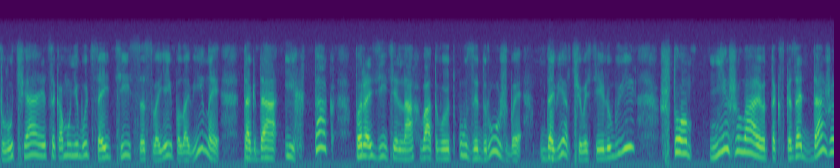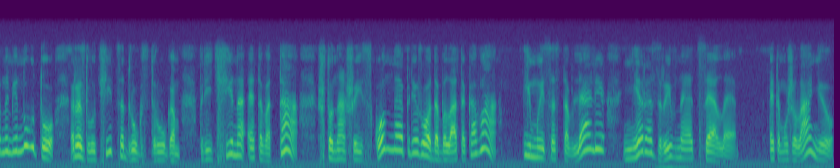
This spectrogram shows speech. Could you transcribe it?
случается кому-нибудь сойтись со своей половиной, тогда их так поразительно охватывают узы дружбы, доверчивости и любви, что не желают, так сказать, даже на минуту разлучиться друг с другом. Причина этого та, что наша исконная природа была такова, и мы составляли неразрывное целое. Этому желанию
